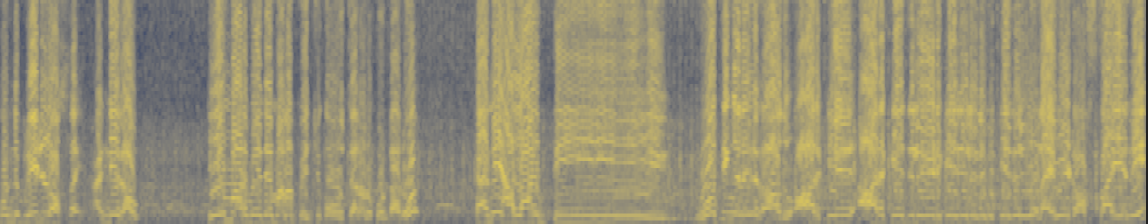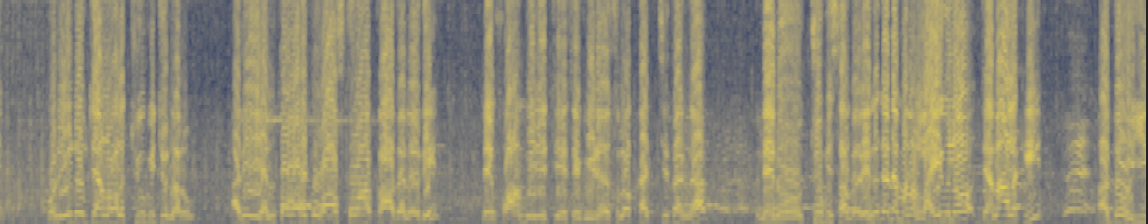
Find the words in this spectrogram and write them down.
కొన్ని బ్రీడ్లు వస్తాయి అన్నీ రావు. టీఎంఆర్ మీదే మనం పెంచుకోవచ్చు అని అనుకుంటారు. కానీ అలాంటి గ్రోతింగ్ అనేది రాదు. ఆరు కే ఆరు కేజీలు ఏడు కేజీలు ఎనిమిది కేజీలు లైవ్ వెయిట్ వస్తాయని కొన్ని యూట్యూబ్ ఛానల్ వాళ్ళు చూపించున్నారు. అది ఎంతవరకు వాస్తవా కాదనేది నేను ఫామ్ విజిట్ చేసే వీడియోస్లో ఖచ్చితంగా నేను చూపిస్తాను మరి. ఎందుకంటే మనం లైవ్లో జనాలకి అదో ఈ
